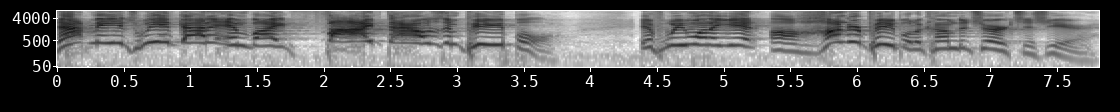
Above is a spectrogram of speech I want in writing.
That means we've got to invite 5,000 people if we want to get 100 people to come to church this year.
